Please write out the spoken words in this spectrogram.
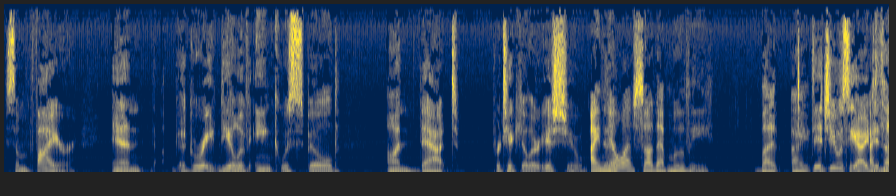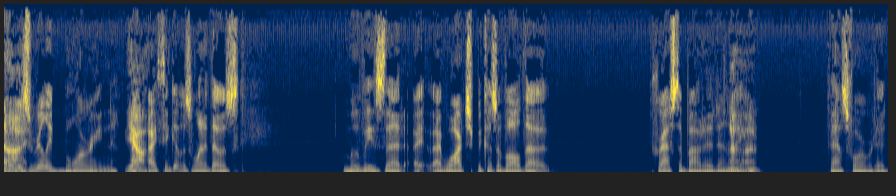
some fire and a great deal of ink was spilled on that particular issue I that- know I've saw that movie, but I did you see i I thought not it was really boring. Yeah. I, I think it was one of those movies that I, I watched because of all the press about it, and Uh-huh. I fast forwarded.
